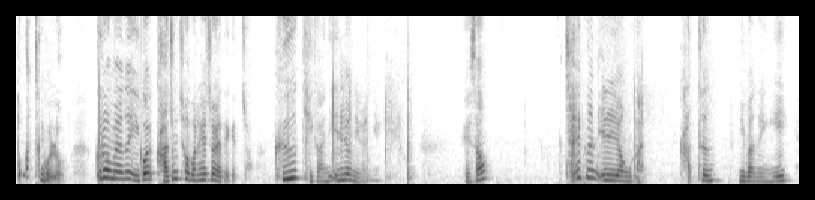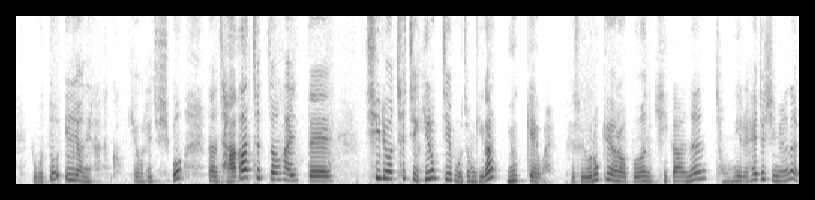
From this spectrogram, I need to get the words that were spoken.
똑같은 걸로. 그러면은 이걸 가중처벌 해줘야 되겠죠. 그 기간이 1년이라는 얘기예요. 그래서 최근 1년간 같은 위반 행위 이것도 1년이라는 거 기억을 해주시고 일단 자가 측정할 때 시료 채취 기록지 보존 기간 6개월. 그래서 이렇게 여러분 기간은 정리를 해주시면 은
